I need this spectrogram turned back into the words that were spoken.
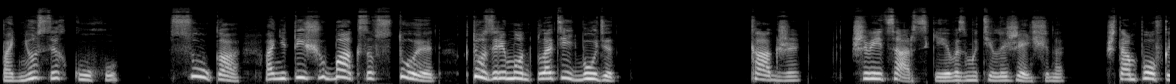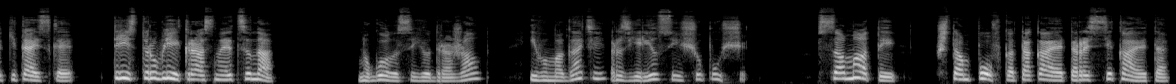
Поднес их к уху. «Сука! Они тысячу баксов стоят! Кто за ремонт платить будет?» «Как же! Швейцарские!» — возмутилась женщина. «Штамповка китайская! Триста рублей красная цена!» Но голос ее дрожал, и вымогатель разъярился еще пуще. «Сама ты, штамповка такая-то, рассекая-то!»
